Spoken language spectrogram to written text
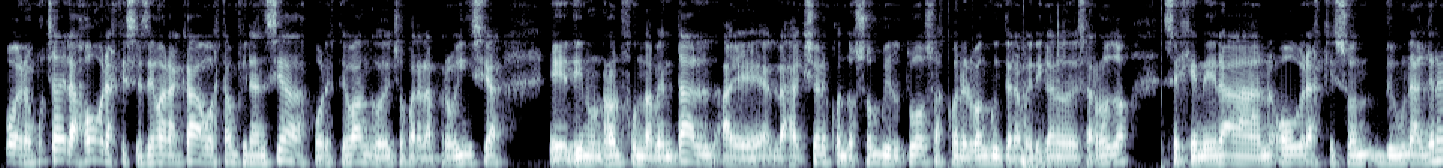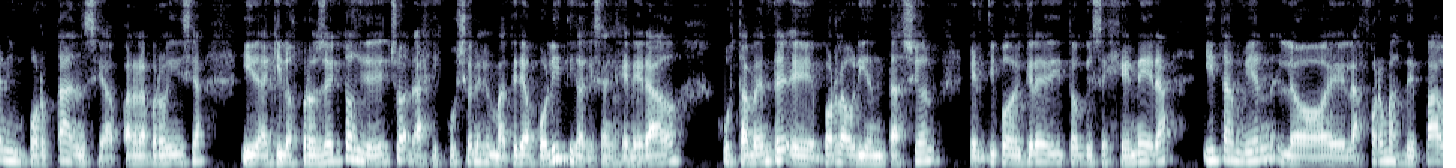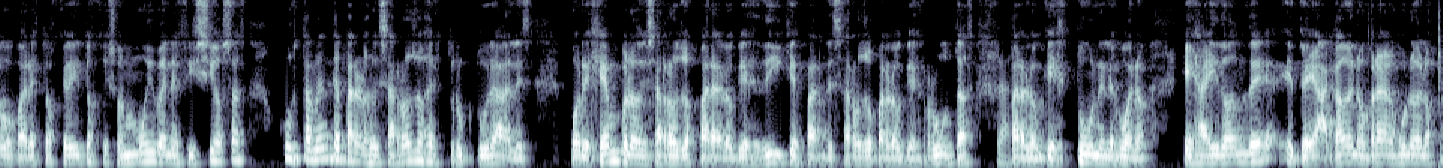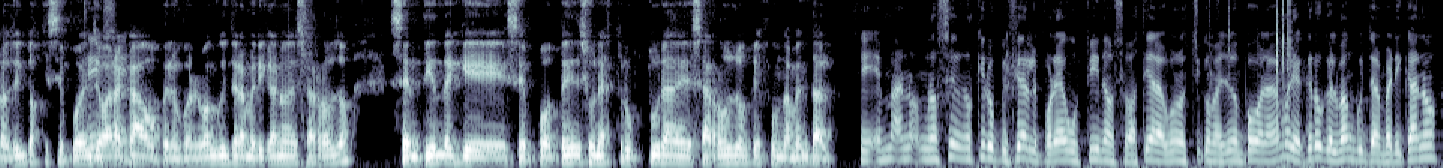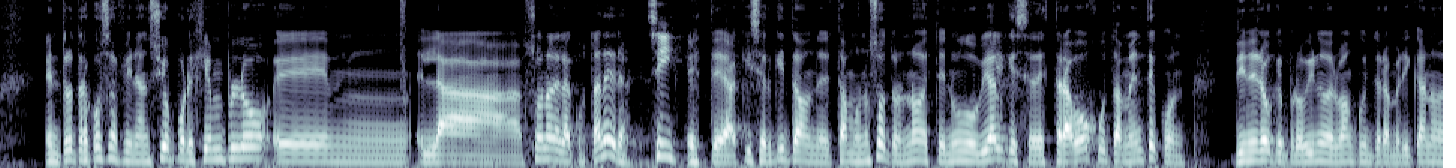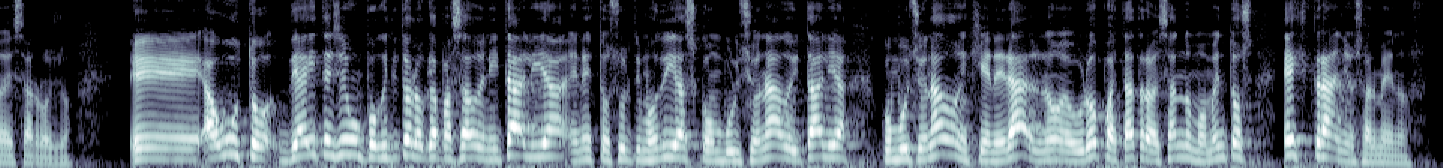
Bueno, muchas de las obras que se llevan a cabo están financiadas por este banco. De hecho, para la provincia eh, tiene un rol fundamental. Eh, las acciones cuando son virtuosas con el Banco Interamericano de Desarrollo se generan obras que son de una gran importancia para la provincia y de aquí los proyectos y de hecho las discusiones en materia política que se han generado justamente eh, por la orientación, el tipo de crédito que se genera y también las formas de pago para estos créditos que son muy beneficiosas justamente para los desarrollos estructurales. Por ejemplo, desarrollos para lo que es diques, para desarrollo para lo que es rutas, para lo que es túneles. Bueno, es ahí donde eh, te acabo de nombrar algunos de los proyectos que se pueden llevar a cabo, pero con el Banco Interamericano de Desarrollo se entiende que se potencia una estructura de desarrollo que es fundamental. Sí, es más, no, sé, no quiero pifiarle por ahí a Agustina o Sebastián, algunos chicos me ayudan un poco en la memoria. Creo que el Banco Interamericano, entre otras cosas, financió, por ejemplo, em, la zona de la costanera. Sí. Este, aquí cerquita donde estamos nosotros, ¿no? Este nudo vial que se destrabó justamente con dinero que provino del Banco Interamericano de Desarrollo. Eh, Augusto, de ahí te llevo un poquitito a lo que ha pasado en Italia en estos últimos días, convulsionado Italia, convulsionado en general, ¿no? Europa está atravesando momentos extraños al menos.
